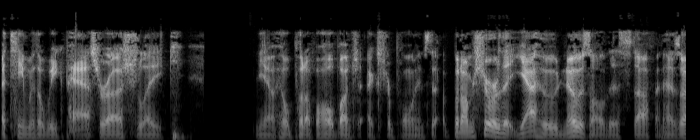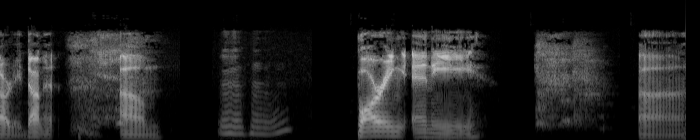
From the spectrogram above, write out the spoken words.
a team with a weak pass rush, like you know he'll put up a whole bunch of extra points. But I'm sure that Yahoo knows all this stuff and has already done it. Um, mm-hmm. barring any uh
